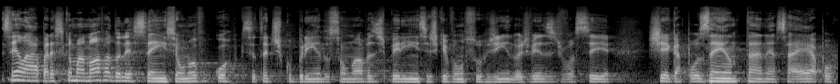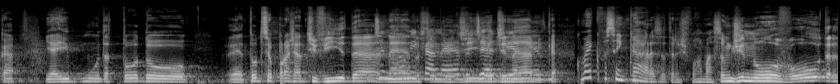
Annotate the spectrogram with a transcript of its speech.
Sei lá, parece que é uma nova adolescência, um novo corpo que você está descobrindo, são novas experiências que vão surgindo. Às vezes você chega, aposenta nessa época, e aí muda todo é, todo o seu projeto de vida, dinâmica, né, no seu né? dia, dia, dia dinâmica. Mesmo. Como é que você encara essa transformação de novo? Outra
